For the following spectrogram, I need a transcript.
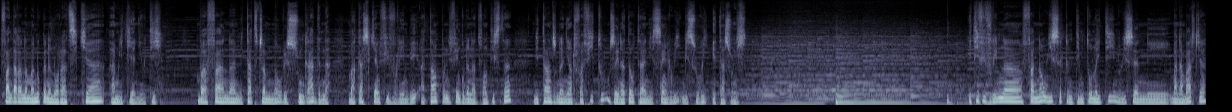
fandarana manokana no rahantsika amin'ity anio ity mba hahafahana mitatitra aminao re songadina makasika ny fivoriambe atampon'ny fiangonana advantista Mitandrina ny andro fahafito izay natao tany Saint Louis, Missouri, Etazonia. Ity fivoriana fanao isaky ny dimy taona ity no isan'ny manamarika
